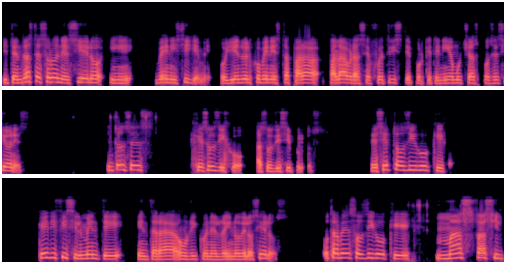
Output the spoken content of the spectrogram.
Y tendrás tesoro en el cielo y ven y sígueme. Oyendo el joven esta palabra se fue triste porque tenía muchas posesiones. Entonces Jesús dijo a sus discípulos, de cierto os digo que, que difícilmente entrará un rico en el reino de los cielos. Otra vez os digo que más fácil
